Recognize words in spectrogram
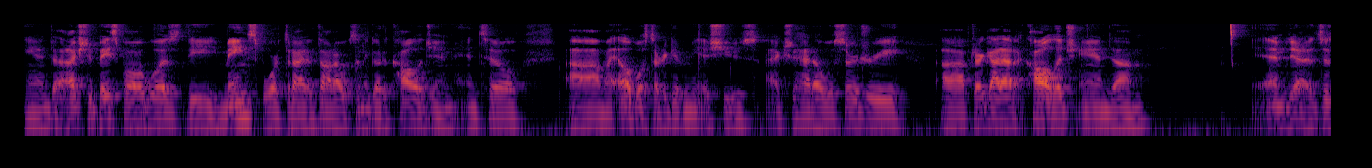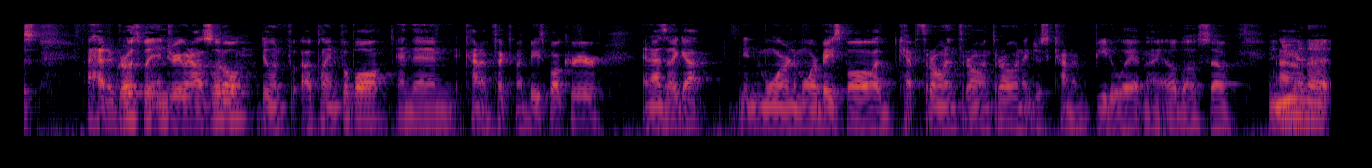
And uh, actually, baseball was the main sport that I thought I was going to go to college in until uh, my elbow started giving me issues. I actually had elbow surgery uh, after I got out of college, and um, and yeah, it's just I had a growth split injury when I was little, doing uh, playing football, and then it kind of affected my baseball career. And as I got in more and more baseball, I kept throwing and throwing and throwing. It just kind of beat away at my elbow. So And you Um, had a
